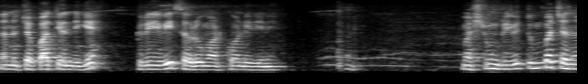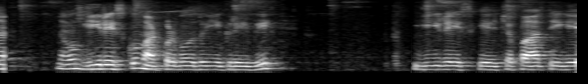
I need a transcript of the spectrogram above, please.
ನಾನು ಚಪಾತಿಯೊಂದಿಗೆ ಗ್ರೇವಿ ಸರ್ವ್ ಮಾಡ್ಕೊಂಡಿದ್ದೀನಿ. ಮಶ್ರೂಮ್ ಗ್ರೇವಿ ತುಂಬ ಚೆನ್ನಾಗಿ ನಾವು ಗೀ ರೈಸ್ಗೂ ಮಾಡ್ಕೊಳ್ಬೋದು ಈ ಗ್ರೇವಿ. ಗೀ ರೈಸ್ಗೆ ಚಪಾತಿಗೆ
